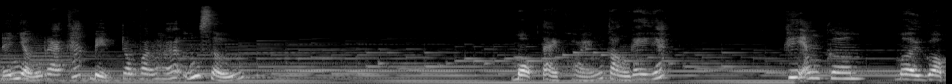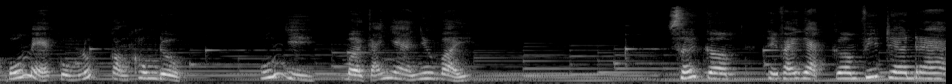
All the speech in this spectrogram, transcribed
để nhận ra khác biệt trong văn hóa ứng xử. Một tài khoản còn gây gắt. Khi ăn cơm, mời gộp bố mẹ cùng lúc còn không được. Huống gì mời cả nhà như vậy? Xới cơm thì phải gạt cơm phía trên ra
